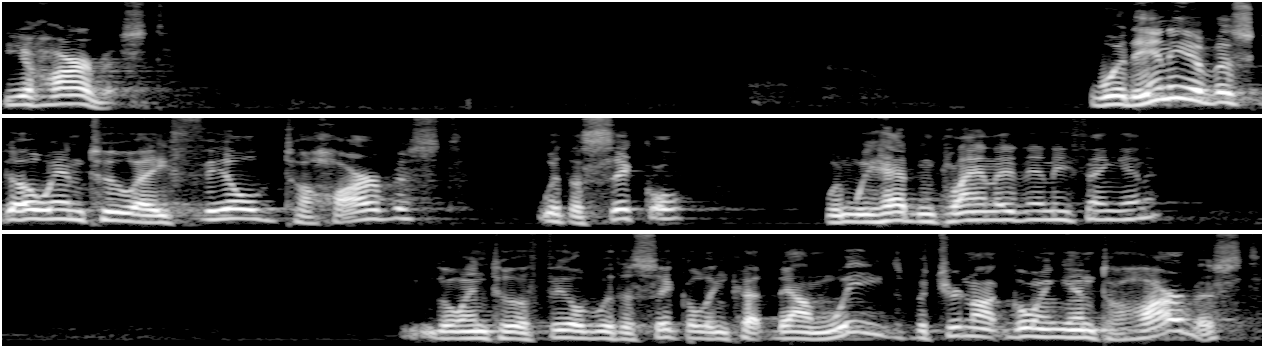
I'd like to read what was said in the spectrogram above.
you harvest. would any of us go into a field to harvest with a sickle when we hadn't planted anything in it? You can go into a field with a sickle and cut down weeds, but you're not going in to harvest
